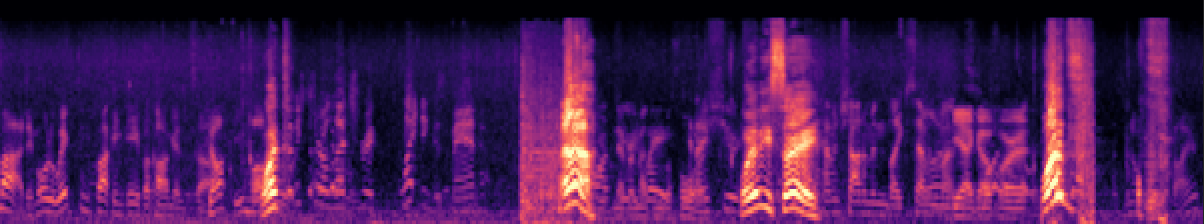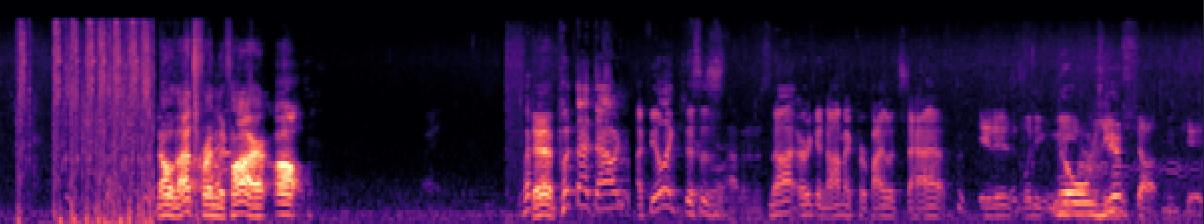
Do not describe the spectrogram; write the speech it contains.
Ma, dem Ole Wick die fucking Geberkangen sa. Ja, die What? Mr. Electric, lightning this man. Ah! Never met them before. Can I shoot? What did he say? I haven't shot him in like seven months. Yeah, go for it. What? No, that's friendly fire. Oh. Put, Dead. put that down. I feel like this is not ergonomic for pilots to have. It is. What do you mean? No, mean? you- shot me, Jade.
